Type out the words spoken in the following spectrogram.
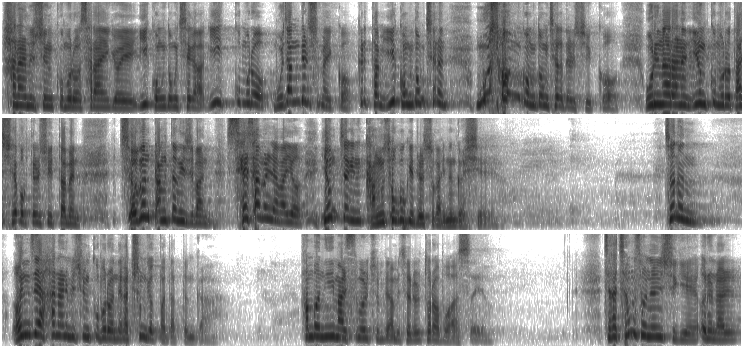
하나님이 주신 꿈으로 사랑의 교회 이 공동체가 이 꿈으로 무장될 수만 있고 그렇다면 이 공동체는 무서운 공동체가 될 수 있고 우리나라는 이런 꿈으로 다시 회복될 수 있다면 적은 땅덩이지만 세상을 향하여 영적인 강소국이 될 수가 있는 것이에요. 저는 언제 하나님이 주신 꿈으로 내가 충격받았던가 한번 이 말씀을 준비하며 저를 돌아보았어요. 제가 청소년 시기에 어느 날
